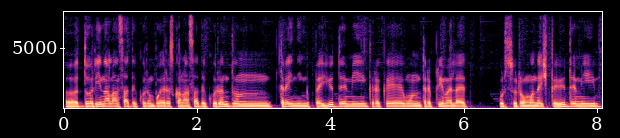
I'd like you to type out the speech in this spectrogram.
Uh, Dorin a lansat de curând, Boierescu a lansat de curând un training pe Udemy, cred că e unul dintre primele cursuri românești pe Udemy,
